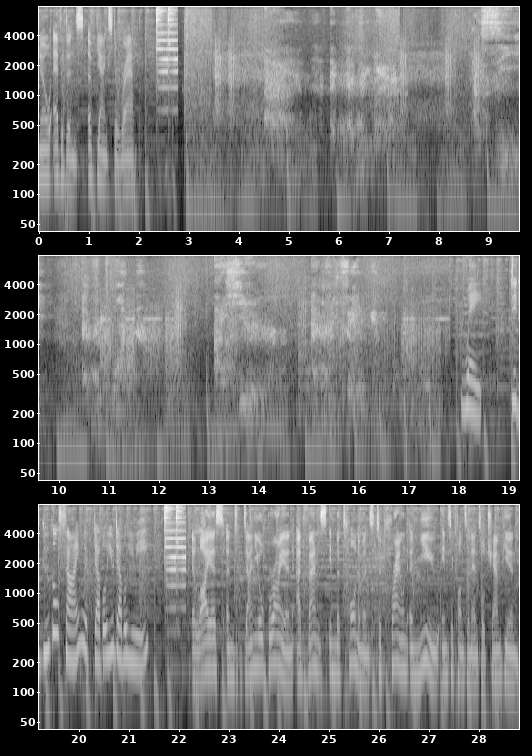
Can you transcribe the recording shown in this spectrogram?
no evidence of gangster rap. Wait, did Google sign with? WWE? Elias and Daniel Bryan advance in the tournament to crown a new Intercontinental Champion.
